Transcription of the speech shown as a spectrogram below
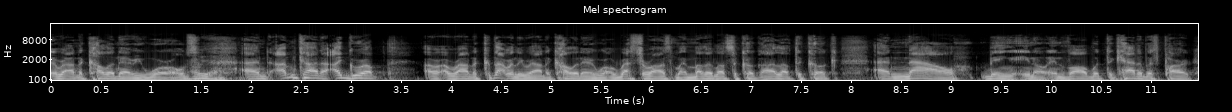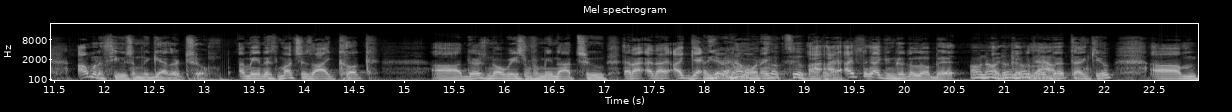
around the culinary world. Oh, yeah. And I'm kind of I grew up around the not really around the culinary world, restaurants. My mother loves to cook, I love to cook, and now being you know involved with the cannabis part, I'm going to fuse them together too. I mean, as much as I cook. Uh, there's no reason for me not to, and I, and I, I get And here in the hell of a morning. too, the I. I think I can cook a little bit. Oh, no, I can no- cook no a little doubt. bit. Thank you. Um,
